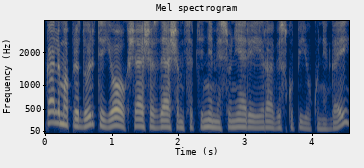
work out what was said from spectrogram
Galima pridurti, jog 67 misionieriai yra viskupijų kunigai,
